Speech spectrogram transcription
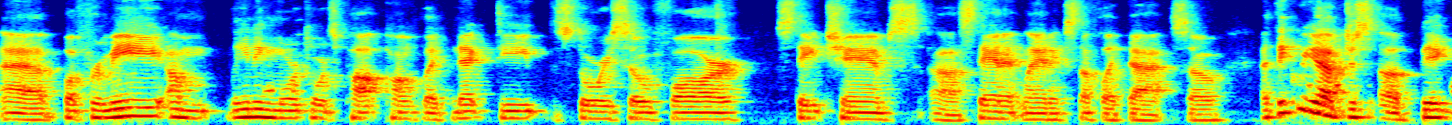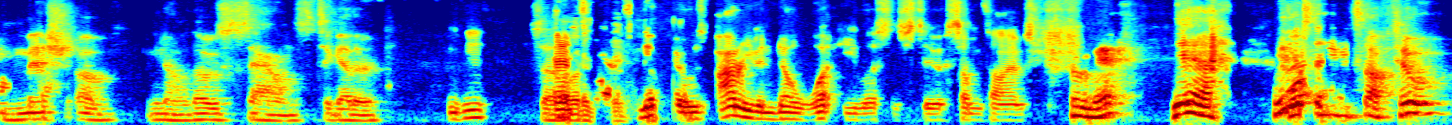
Uh, but for me, I'm leaning more towards pop punk, like Neck Deep, The Story So Far, State Champs, uh, Stand Atlantic, stuff like that. So I think we have just a big mesh of you know those sounds together. Mm-hmm. So and as far as Nick goes, I don't even know what he listens to sometimes. Who Nick? Yeah. He likes the heavy stuff too.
